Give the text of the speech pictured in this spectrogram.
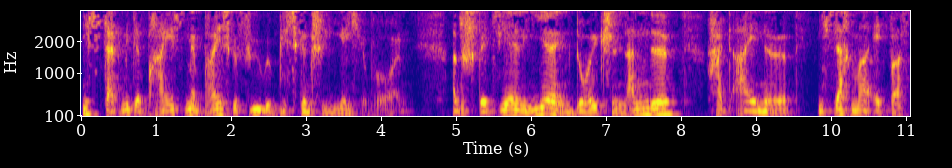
ist das mit dem Preis, mit dem Preisgefüge ein bisschen schwierig geworden. Also speziell hier im deutschen Lande hat eine, ich sag mal, etwas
